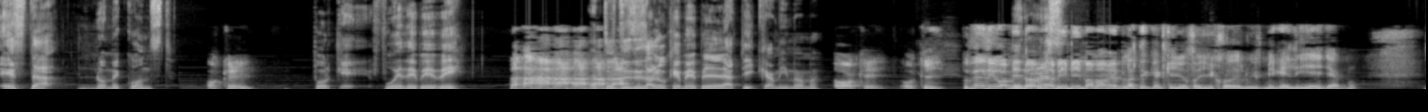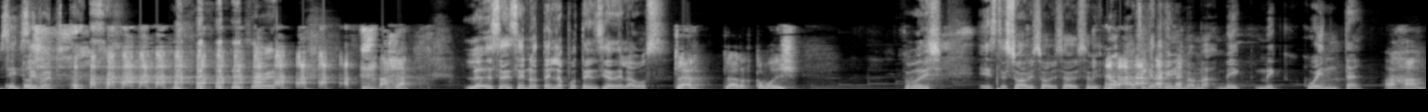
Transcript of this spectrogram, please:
Esta no me consta Ok. porque fue de bebé. Entonces es algo que me platica mi mamá. Ok, ok. Pues les digo, a mi, mamá, es- a mí mi mamá me platica que yo soy hijo de Luis Miguel y ella, ¿no? Sí, Entonces- sí, bueno. Sí, bueno. Ajá, Lo- se, se nota en la potencia de la voz. claro, claro, como dije. Como dice, este, suave, suave, suave, suave. No, ah, fíjate que mi mamá me, me cuenta Ajá.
